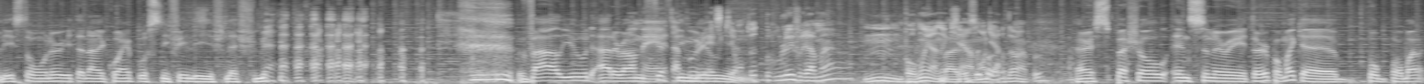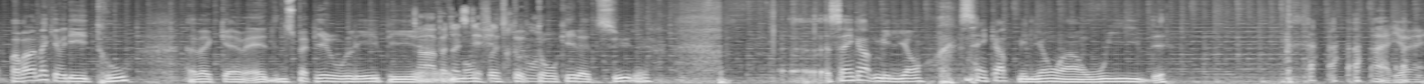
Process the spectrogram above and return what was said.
les stoners étaient dans le coin pour sniffer les, la fumée. Valued at Non, around mais 50 t'as peu, est-ce qu'ils million. ont tous brûlé vraiment? Hmm, pour moi, il y en a Ben, qui en ont gardé un peu. un special incinerator. Pour moi, que, pour- pour- probablement qu'il y avait des trous avec euh, du papier roulé, puis Ah, euh, peut-être c'était filtré, toquer là-dessus. là. Euh, 50 millions. 50 millions en weed. Aïe, aïe.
